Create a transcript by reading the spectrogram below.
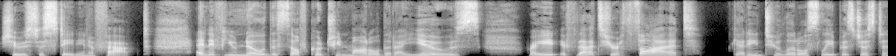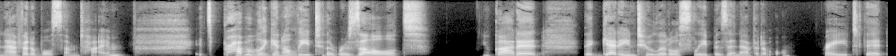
She was just stating a fact. And if you know the self coaching model that I use, right, if that's your thought, getting too little sleep is just inevitable sometime, it's probably going to lead to the result, you got it, that getting too little sleep is inevitable, right? That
